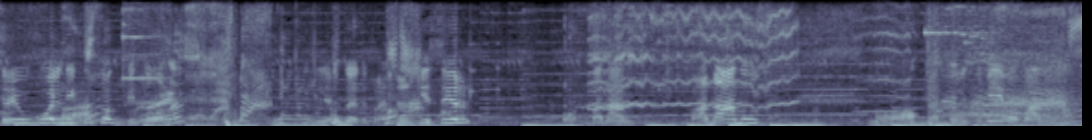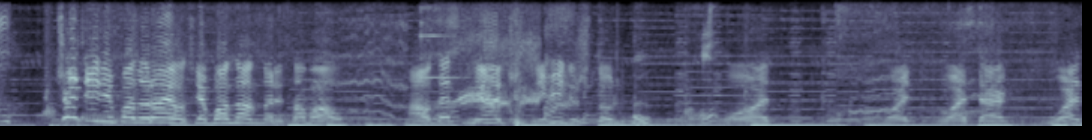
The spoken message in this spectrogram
треугольный кусок бетона? Или что это, французский сыр? Банан? Бананус? Засунь себе его ванну. Че тебе не понравилось? Я банан нарисовал. А вот этот мячик не видишь, что ли? Вот. Вот, вот так. Вот,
